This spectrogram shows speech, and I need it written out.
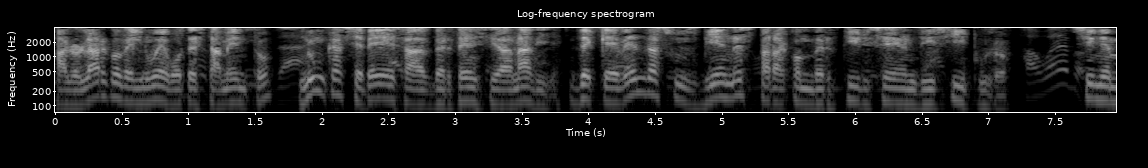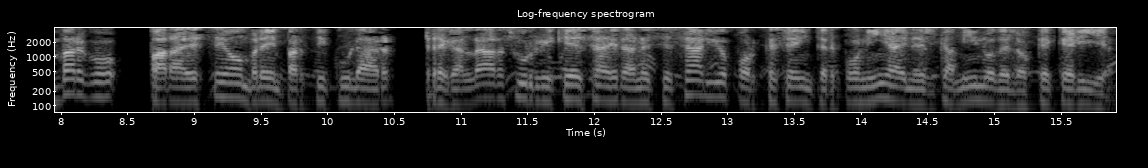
a lo largo del Nuevo Testamento, nunca se ve esa advertencia a nadie, de que venda sus bienes para convertirse en discípulo. Sin embargo, para este hombre en particular, Regalar su riqueza era necesario porque se interponía en el camino de lo que quería.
